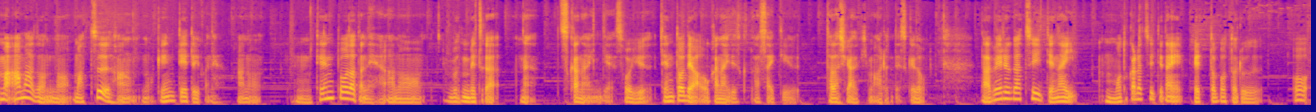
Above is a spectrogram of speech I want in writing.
まあ、アマゾンの、まあ、通販の限定というかね、あの、うん、店頭だとね、あの、分別が、ね、つかないんで、そういう店頭では置かないでくださいっていう正し書きもあるんですけど、ラベルがついてない、元からついてないペットボトルを、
